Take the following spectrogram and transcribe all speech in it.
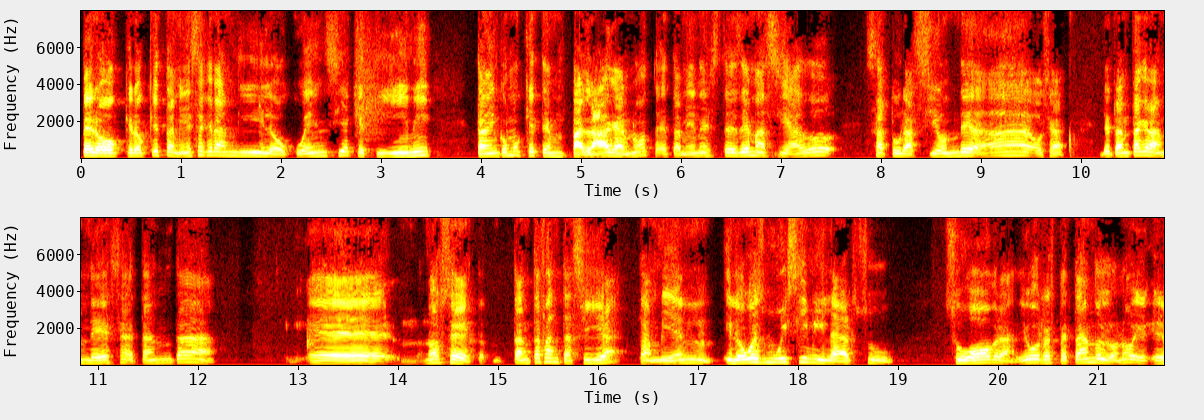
pero creo que también esa grandilocuencia que tiene, también como que te empalaga, ¿no? También este es demasiado saturación de, ah, o sea, de tanta grandeza, de tanta, eh, no sé, tanta fantasía también, y luego es muy similar su, su obra, digo, respetándolo, ¿no? Y, y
